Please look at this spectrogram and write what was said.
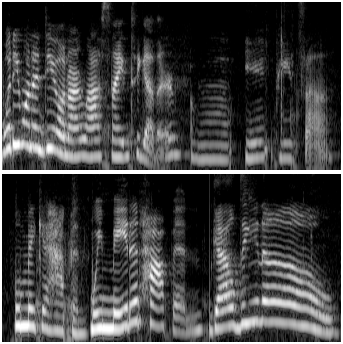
What do you want to do on our last night together? Um, eat pizza. We'll make it happen. We made it happen. Galdino!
